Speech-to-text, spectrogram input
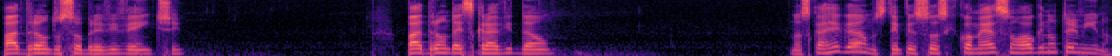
padrão do sobrevivente, padrão da escravidão. Nós carregamos. Tem pessoas que começam algo e não terminam.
